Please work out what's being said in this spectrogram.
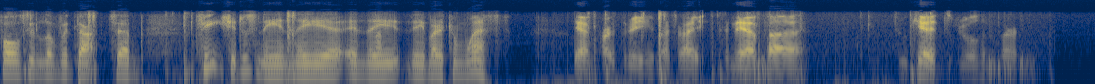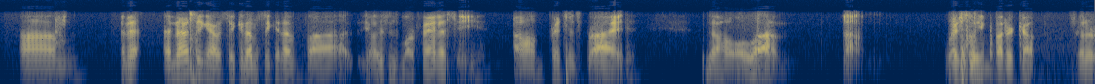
falls in love with that um, teacher, doesn't he? In the uh, in the the American West. Yeah, part three. That's right. And they have uh, two kids, Jules and Verne. Um, and that, another thing I was thinking, I was thinking of, uh, you know, this is more fantasy. Um, Princess Bride, the whole um, um, Westley and Buttercup sort of,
